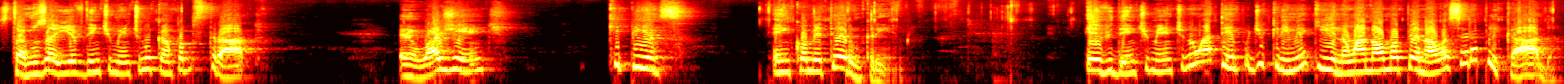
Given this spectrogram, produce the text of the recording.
Estamos aí, evidentemente, no campo abstrato. É o agente que pensa em cometer um crime. Evidentemente, não há tempo de crime aqui, não há norma penal a ser aplicada.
